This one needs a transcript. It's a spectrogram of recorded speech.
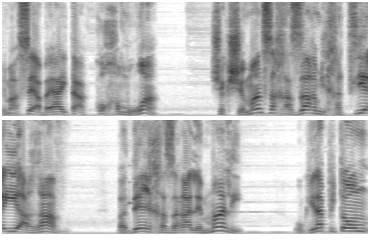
למעשה הבעיה הייתה כה חמורה, שכשמנסה חזר מחצי האי ערב בדרך חזרה למאלי, הוא גילה פתאום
